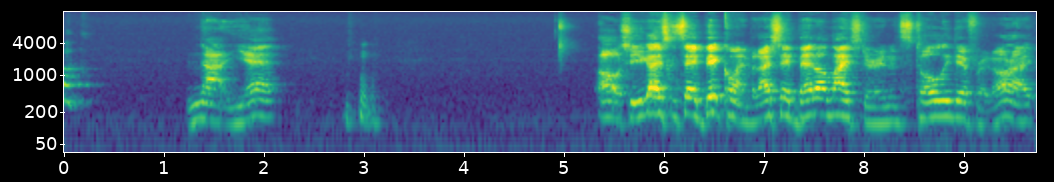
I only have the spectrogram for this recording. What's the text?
Not yet. oh, so you guys can say Bitcoin, but I say bet on Leicester, and it's totally different. All right.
